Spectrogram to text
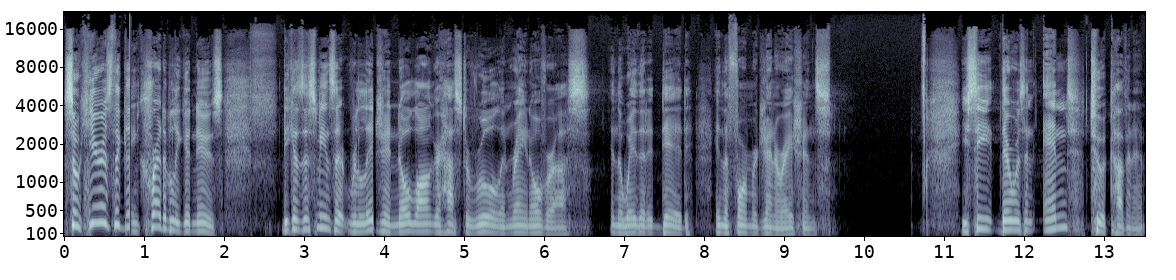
So here's the incredibly good news because this means that religion no longer has to rule and reign over us in the way that it did in the former generations. You see, there was an end to a covenant,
